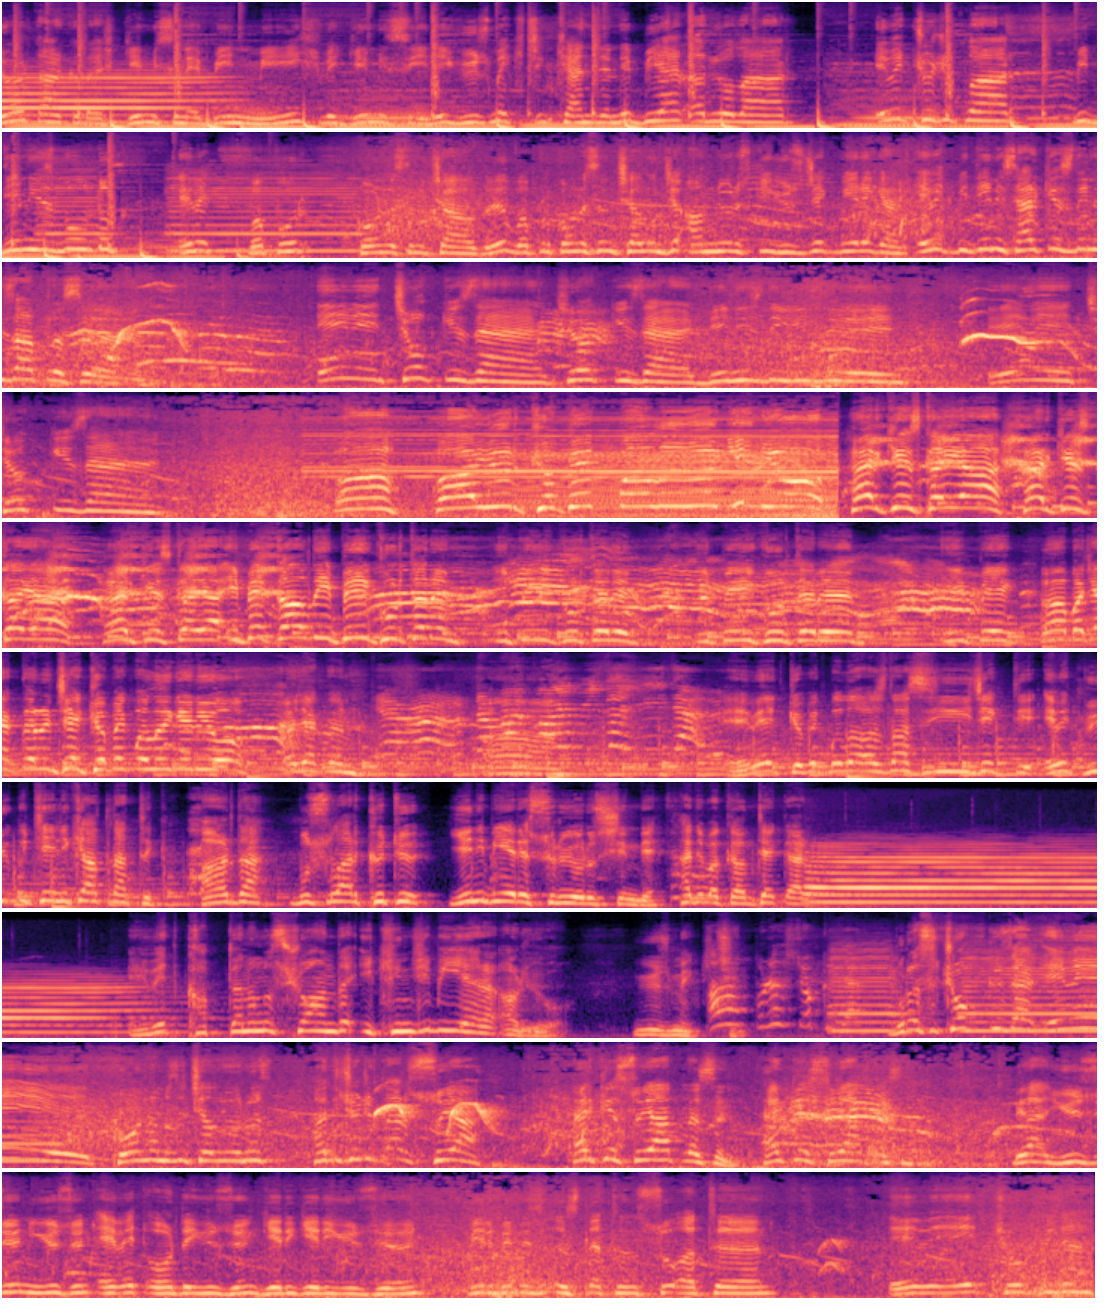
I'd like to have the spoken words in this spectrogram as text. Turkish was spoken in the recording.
Dört arkadaş gemisine binmiş ve gemisiyle yüzmek için kendilerine bir yer arıyorlar. Evet çocuklar, bir deniz bulduk. Evet, vapur kornasını çaldı. Vapur kornasını çalınca anlıyoruz ki yüzecek bir yere geldik. Evet, bir deniz. Herkes denize atlasın. Evet, çok güzel, çok güzel. Denizde yüzün. Evet, çok güzel. Ah hayır köpek balığı geliyor. Herkes kaya, herkes kaya, herkes kaya. İpek kaldı İpek'i kurtarın. İpek'i kurtarın. İpek'i kurtarın. İpek, ha, bacaklarını çek köpek balığı geliyor. Bacaklarını. Evet köpek balığı az daha sizi yiyecekti. Evet büyük bir tehlike atlattık. Arda bu sular kötü. Yeni bir yere sürüyoruz şimdi. Hadi bakalım tekrar. Evet kaptanımız şu anda ikinci bir yer arıyor. Yüzmek için. Aa burası çok güzel. Burası çok güzel. Evet. Kornamızı çalıyoruz. Hadi çocuklar suya. Herkes suya atlasın. Herkes suya atlasın. Biraz yüzün yüzün. Evet orada yüzün. Geri geri yüzün. Birbirinizi ıslatın. Su atın. Evet çok güzel.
